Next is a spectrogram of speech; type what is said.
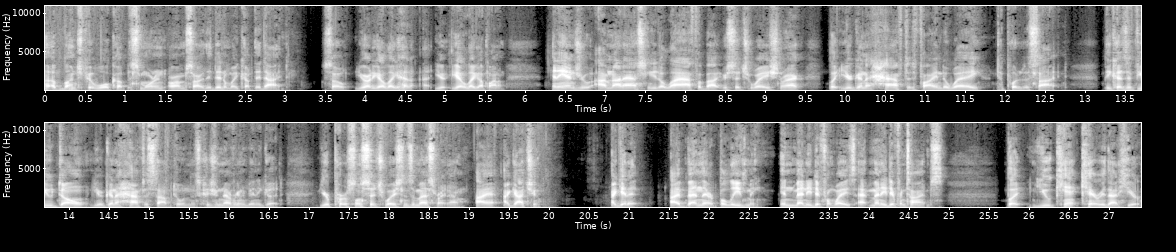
a bunch of people woke up this morning, or I'm sorry, they didn't wake up, they died. So you already got a leg ahead. Uh, you you got a leg up on them. And Andrew, I'm not asking you to laugh about your situation or act, but you're going to have to find a way to put it aside. Because if you don't, you're going to have to stop doing this because you're never going to be any good. Your personal situation's a mess right now. I, I got you. I get it. I've been there, believe me, in many different ways at many different times. But you can't carry that here.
